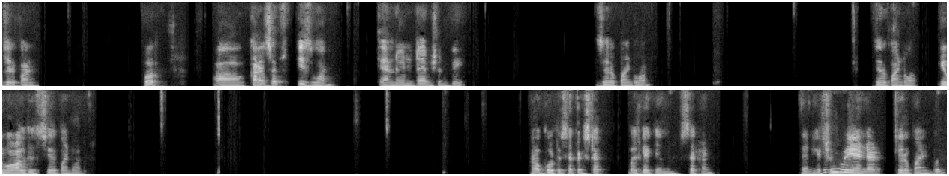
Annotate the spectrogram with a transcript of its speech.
0 0.4. Uh, current steps is 1. Then end time should be 0 0.1. 0 0.1. Give all this 0 0.1. Now go to second step by clicking second. Then it should be end at 0 0.2.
